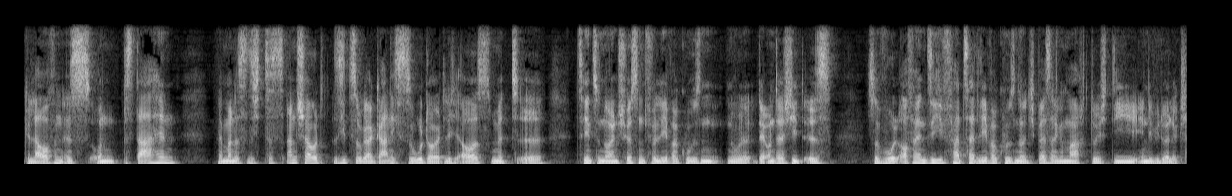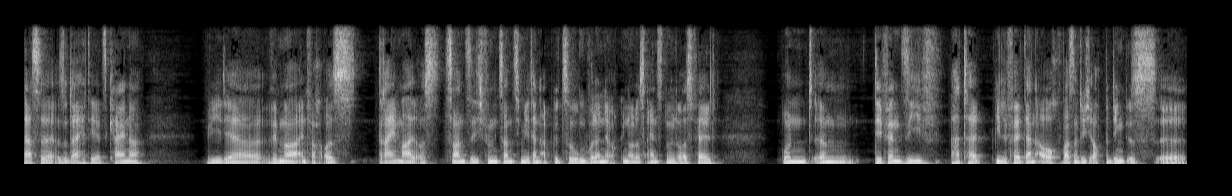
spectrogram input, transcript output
gelaufen ist. Und bis dahin, wenn man das, sich das anschaut, sieht sogar gar nicht so deutlich aus mit äh, 10 zu 9 Schüssen für Leverkusen. Nur der Unterschied ist, sowohl offensiv hat es halt Leverkusen deutlich besser gemacht durch die individuelle Klasse. Also da hätte jetzt keiner wie der Wimmer einfach aus dreimal aus 20, 25 Metern abgezogen, wo dann ja auch genau das 1-0 rausfällt. Und ähm, defensiv hat halt Bielefeld dann auch, was natürlich auch bedingt ist, äh,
